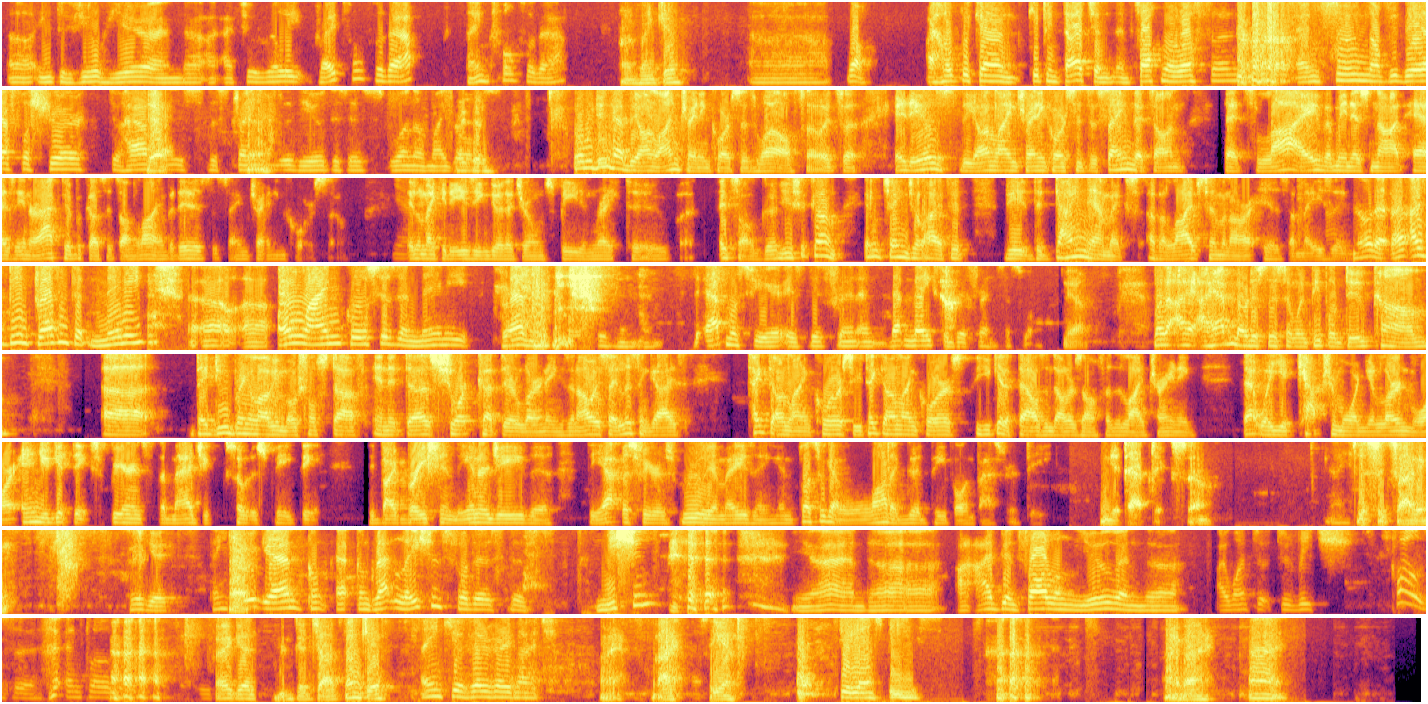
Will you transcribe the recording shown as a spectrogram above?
uh, interview here, and uh, I, I feel really grateful for that, thankful for that. Uh, thank you. Uh, well, I hope we can keep in touch and, and talk more often, and soon I'll be there for sure to have Yeah. this, this training with you. This is one of my goals. Well, we do have the online training course as well. So it's a, it is the online training course is the same that's on, that's live. I mean, it's not as interactive because it's online, but it is the same training course. So Yeah. it'll make it easy. You can do it at your own speed and rate too, but it's all good. You should come. It'll change your life. It, the, the dynamics of a live seminar is amazing. know that. I, I've been present at many uh, uh, online courses and many present courses and, and the atmosphere is different and that makes a difference as well. Yeah. But I, I have noticed this that when people do come, uh, they do bring a lot of emotional stuff and it does shortcut their learnings. And I always say, listen, guys, take the online course. You take the online course, you get a thousand dollars off of the live training. That way you capture more and you learn more and you get the experience, the magic, so to speak, the, the vibration, the energy, the, the atmosphere is really amazing. And plus we got a lot of good people in Faster EFT in YTAPTICS. So Nice. it's exciting. Very good. Thank you again. Con- uh, congratulations for this this mission. yeah, and uh, I, I've been following you, and uh, I want to, to reach closer and closer. Very good. Good job. Thank you. Thank you very, very much. All right. Bye. See ya. Experience peace. Bye bye. Bye.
